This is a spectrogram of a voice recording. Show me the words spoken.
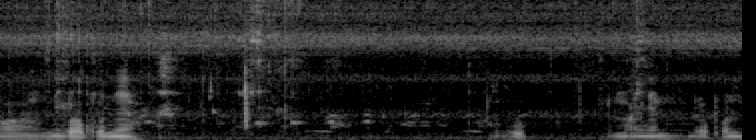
Wah, ini babonnya. Up, lumayan babon.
